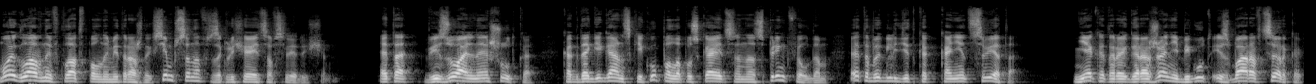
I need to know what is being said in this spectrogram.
Мой главный вклад в полнометражных «Симпсонов» заключается в следующем. Это визуальная шутка. Когда гигантский купол опускается над Спрингфилдом, это выглядит как конец света. Некоторые горожане бегут из бара в церковь,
